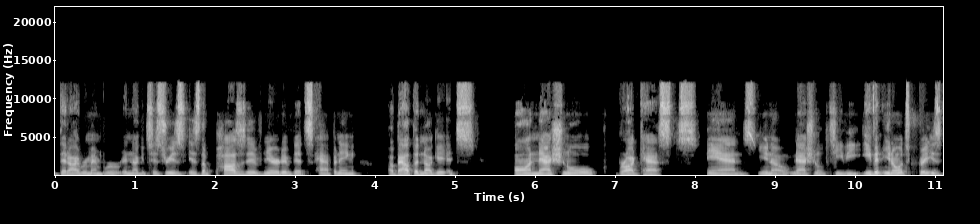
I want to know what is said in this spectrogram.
that I remember in Nuggets history is is the positive narrative that's happening about the Nuggets on national broadcasts and you know national TV. Even you know what's great is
